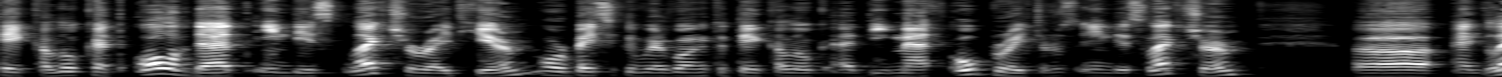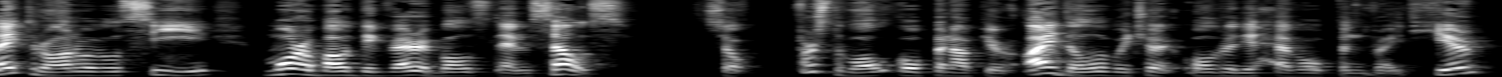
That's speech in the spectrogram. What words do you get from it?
take a look at all of that in this lecture right here, or basically we're going to take a look at the math operators in this lecture. Uh, and later on we will see more about the variables themselves. So First of all, open up your idle, which I already have opened right here.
